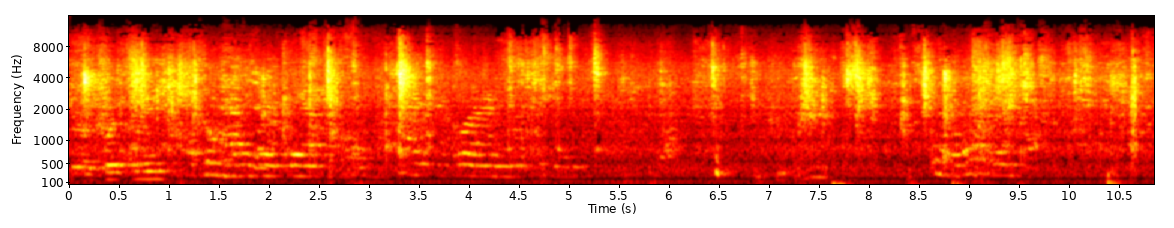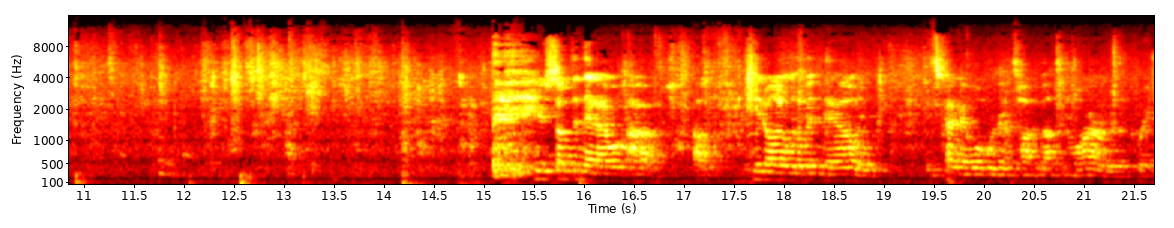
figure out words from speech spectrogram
really quickly. I don't have it right there. Here's something that I'll, I'll, I'll hit on a little bit now, and it's kind of what we're going to talk about tomorrow, really quick.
